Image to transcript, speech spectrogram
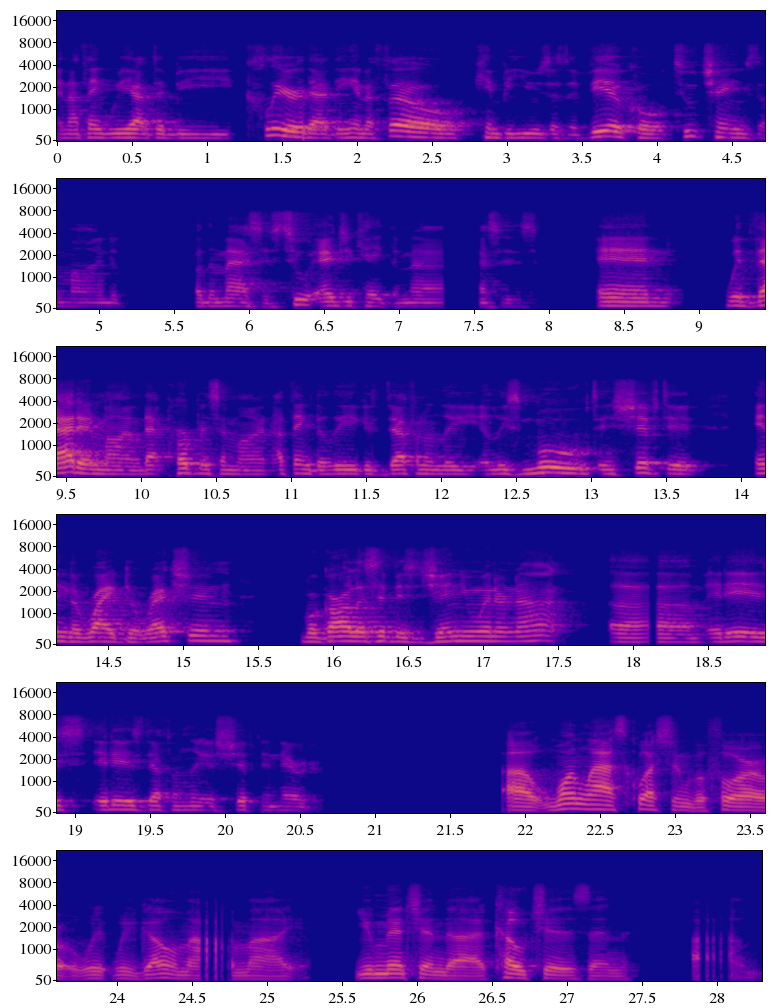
And I think we have to be clear that the NFL can be used as a vehicle to change the mind of, of the masses, to educate the masses. And with that in mind, that purpose in mind, I think the league has definitely at least moved and shifted in the right direction, regardless if it's genuine or not. Um, it is it is definitely a shift in narrative. Uh, one last question before we, we go, Malcolm. Uh, you mentioned uh, coaches and um,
